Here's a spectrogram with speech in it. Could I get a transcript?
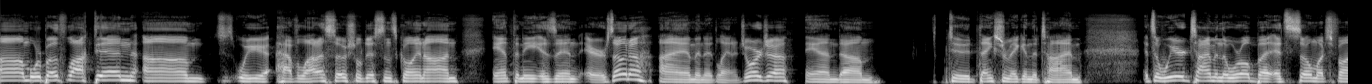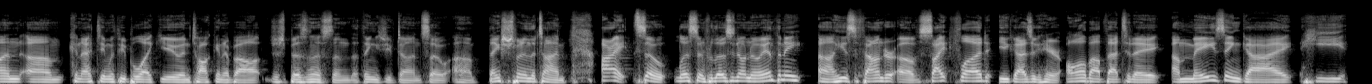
Um, we're both locked in. Um, we have a lot of social distance going on. Anthony is in Arizona. I am in Atlanta, Georgia, and um, Dude, thanks for making the time. It's a weird time in the world, but it's so much fun um, connecting with people like you and talking about just business and the things you've done. So, uh, thanks for spending the time. All right. So, listen, for those who don't know Anthony, uh, he's the founder of Site Flood. You guys are going to hear all about that today. Amazing guy. He,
